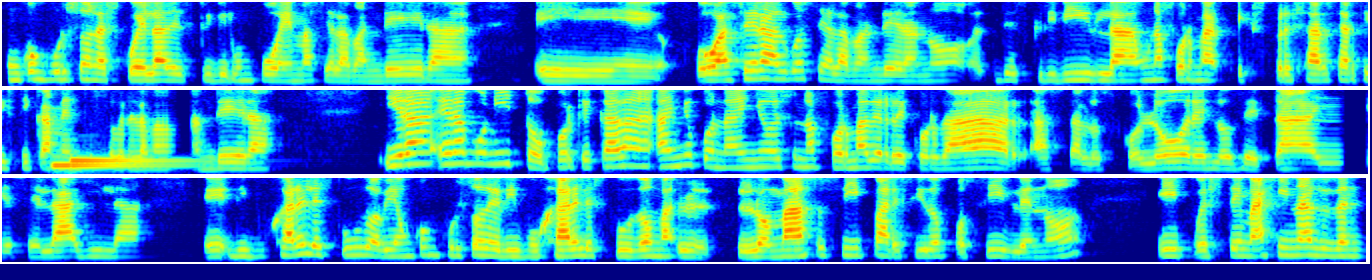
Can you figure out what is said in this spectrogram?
un concurso en la escuela de escribir un poema hacia la bandera eh, o hacer algo hacia la bandera, ¿no? Describirla, una forma de expresarse artísticamente sobre la bandera. Y era, era bonito porque cada año con año es una forma de recordar hasta los colores, los detalles, el águila, eh, dibujar el escudo. Había un concurso de dibujar el escudo lo más así parecido posible, ¿no? Y pues te imaginas desde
